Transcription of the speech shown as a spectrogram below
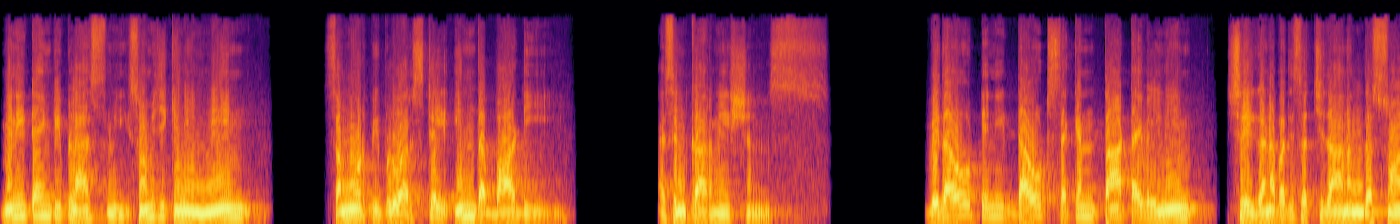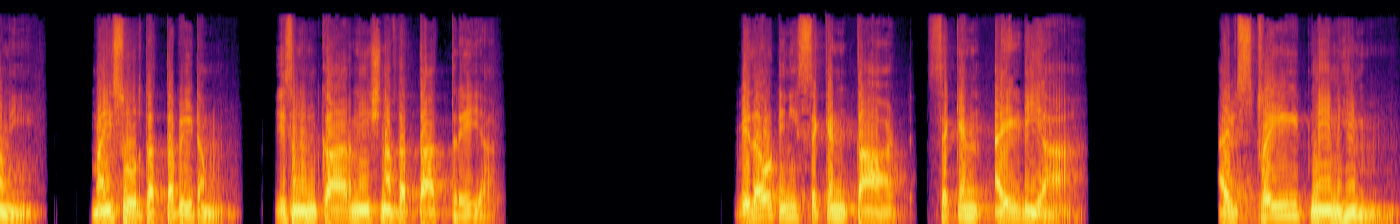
Many times people ask me, Swamiji, can you name some more people who are still in the body as incarnations? Without any doubt, second thought, I will name Sri Ganapati Sachidananda Swami, Mysore Dattapeetam. He is an incarnation of Dattatreya. Without any second thought, second idea, I'll straight name him.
